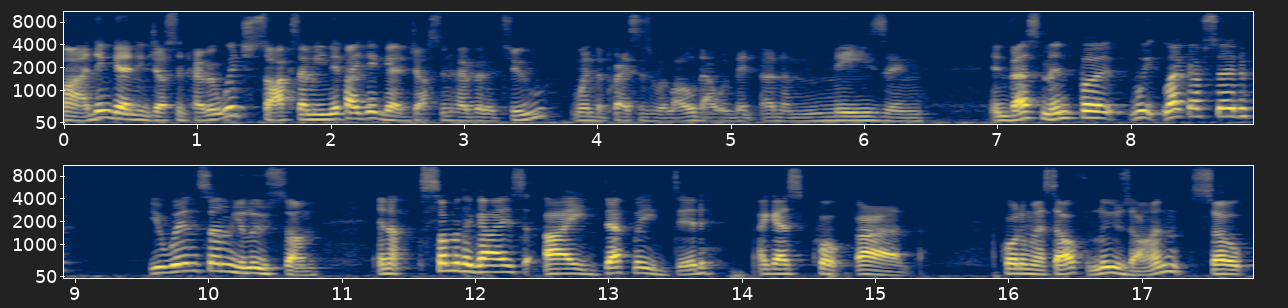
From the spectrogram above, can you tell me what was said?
Uh, I didn't get any Justin Herbert, which sucks. I mean, if I did get Justin Herbert or two when the prices were low, that would have been an amazing investment. But we, like I've said, you win some, you lose some. And uh, some of the guys I definitely did, I guess, quote, uh, quoting myself, lose on. So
